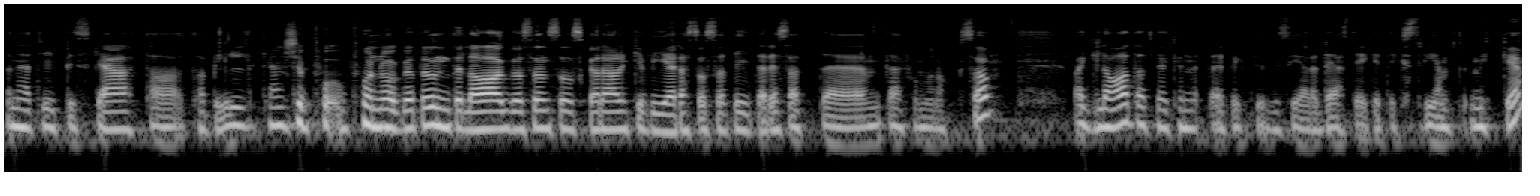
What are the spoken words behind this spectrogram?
den här typiska ta, ta bild kanske på, på något underlag och sen så ska det arkiveras och så vidare. Så att eh, där får man också vara glad att vi har kunnat effektivisera det steget extremt mycket.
